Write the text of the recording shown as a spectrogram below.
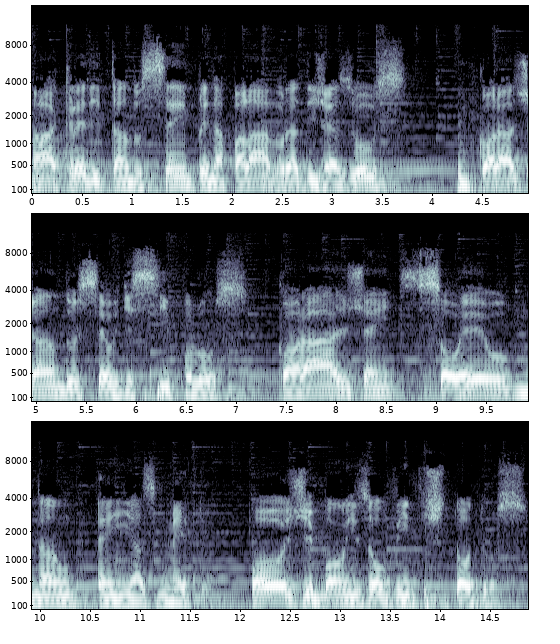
acreditando sempre na palavra de Jesus, encorajando os seus discípulos. Coragem, sou eu, não tenhas medo. Hoje, bons ouvintes todos,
